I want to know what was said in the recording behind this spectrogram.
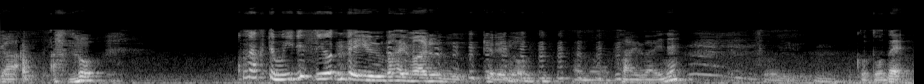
があの来なくてもいいですよっていう場合もあるけれど あの幸いね。そういうことで。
